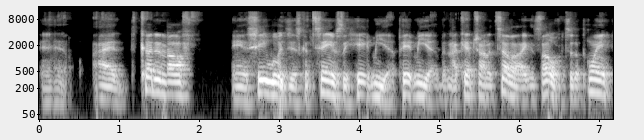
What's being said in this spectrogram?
and I cut it off, and she would just continuously hit me up, hit me up, and I kept trying to tell her like it's over. To the point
